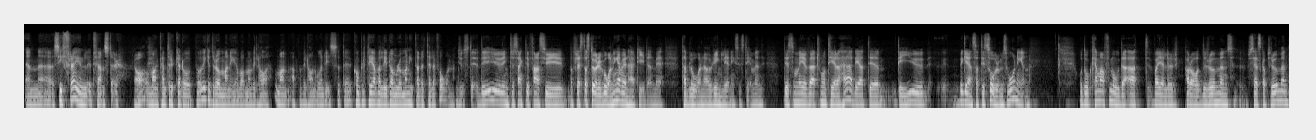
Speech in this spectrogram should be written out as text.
en uh, siffra i ett fönster. Ja. Och man kan trycka då på vilket rum man är och vad man vill ha, om man, att man vill ha någon dit. Så det kompletterar väl i de rum man inte hade telefon. Just det, det är ju intressant. Det fanns ju i de flesta större våningar vid den här tiden med tablåerna och ringledningssystemen. Det som är värt att notera här är att det, det är ju begränsat till sovrumsvåningen. Och då kan man förmoda att vad gäller paradrummen, sällskapsrummen,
